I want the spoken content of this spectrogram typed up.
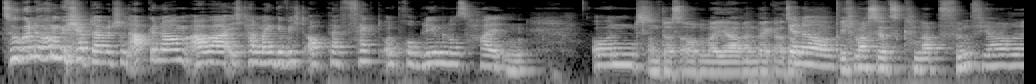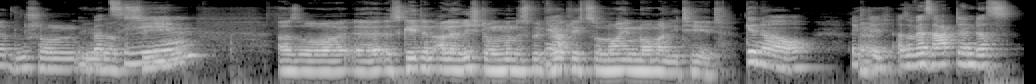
zugenommen, ich habe damit schon abgenommen, aber ich kann mein Gewicht auch perfekt und problemlos halten. Und, und das auch über Jahre hinweg. Also genau. ich mache es jetzt knapp fünf Jahre, du schon über, über zehn. zehn. Also äh, es geht in alle Richtungen und es wird ja. wirklich zur neuen Normalität. Genau, richtig. Ja. Also wer sagt denn, dass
